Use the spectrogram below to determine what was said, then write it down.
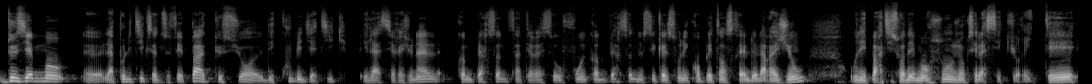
Deuxièmement, euh, la politique, ça ne se fait pas que sur euh, des coûts médiatiques. Et là, c'est régional. Comme personne ne s'intéresse au fond et comme personne ne sait quelles sont les compétences réelles de la région, on est parti sur des mensonges. Donc, c'est la sécurité,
